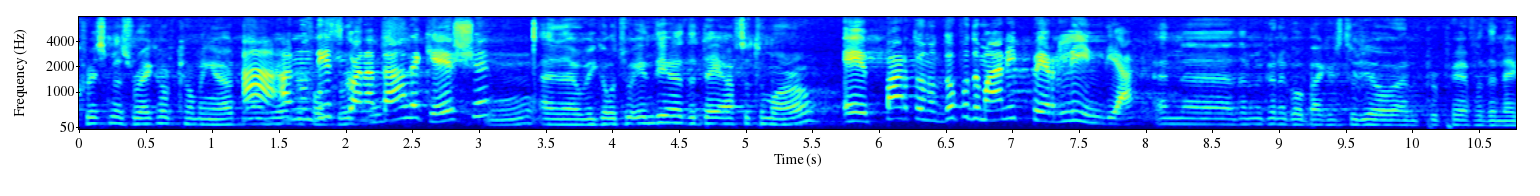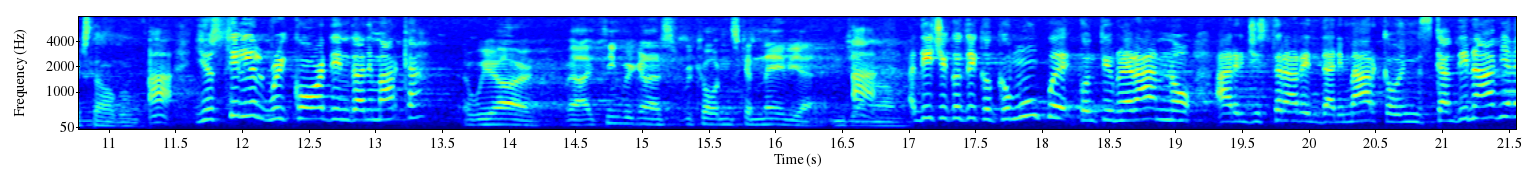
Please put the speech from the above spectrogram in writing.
Christmas record coming out. Ah, hanno un disco a Natale che esce Mm, and uh, we go to India the day after tomorrow, e partono dopodomani per l'India. and uh, then we're going to go back in studio and prepare for the next album. Ah, you still record in Danimarca? We are. I think we're going to record in Scandinavia in general. Ah, dice così che comunque continueranno a registrare in Danimarca o in Scandinavia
